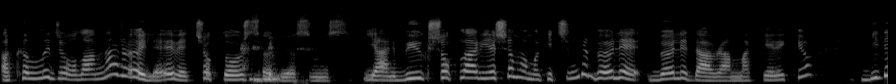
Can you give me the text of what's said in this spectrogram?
akıllıca olanlar öyle. Evet çok doğru söylüyorsunuz. Yani büyük şoklar yaşamamak için de böyle böyle davranmak gerekiyor. Bir de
